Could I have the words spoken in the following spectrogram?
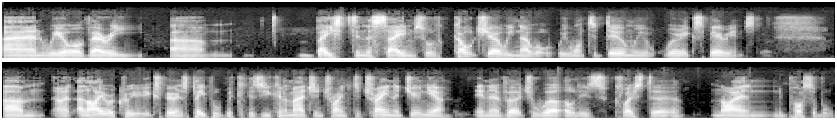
and we are very um, based in the same sort of culture. We know what we want to do, and we, we're experienced. Um, and I recruit experienced people because you can imagine trying to train a junior in a virtual world is close to nigh and impossible.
